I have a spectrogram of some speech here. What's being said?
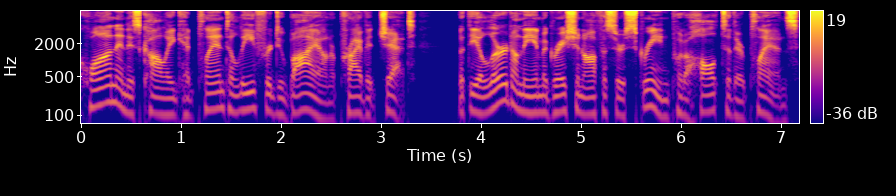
Kwon and his colleague had planned to leave for Dubai on a private jet, but the alert on the immigration officer's screen put a halt to their plans.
